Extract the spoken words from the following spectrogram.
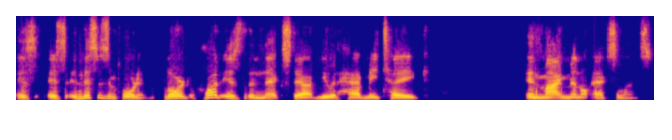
is is and this is important. Lord, what is the next step you would have me take in my mental excellence?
